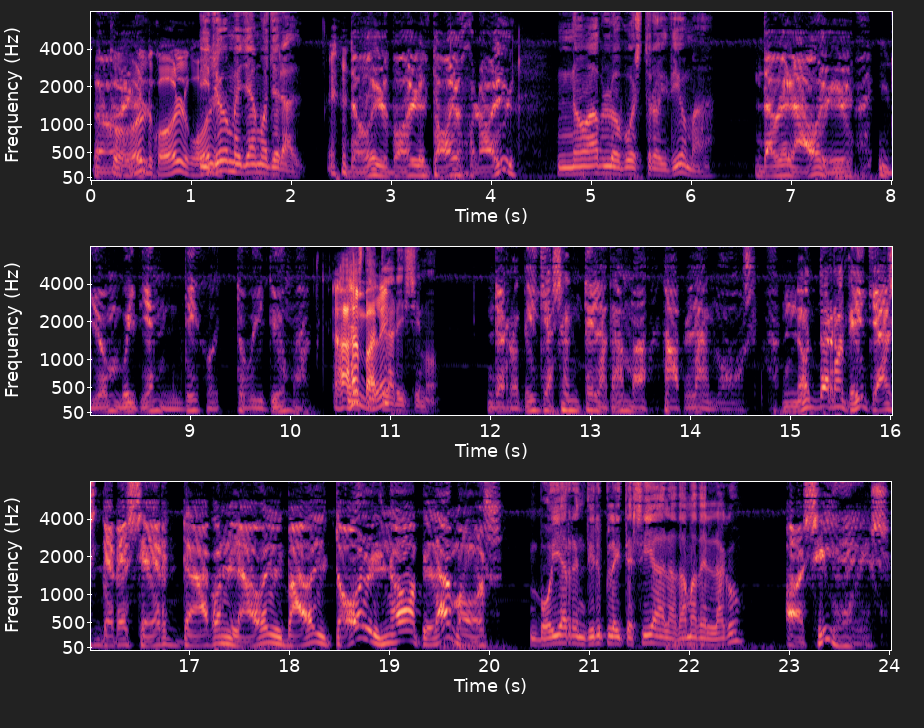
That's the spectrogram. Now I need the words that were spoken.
Gol, gol, gol. Y yo me llamo Gerald. Dolbol, Dolhrol. No hablo vuestro idioma. Dabelaol. Yo muy bien digo tu idioma. Ah, Está vale. clarísimo. De rodillas ante la dama hablamos. No de rodillas, debe ser Dagon Laol Baal Tol, no hablamos. ¿Voy a rendir pleitesía a la dama del lago? Así es.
